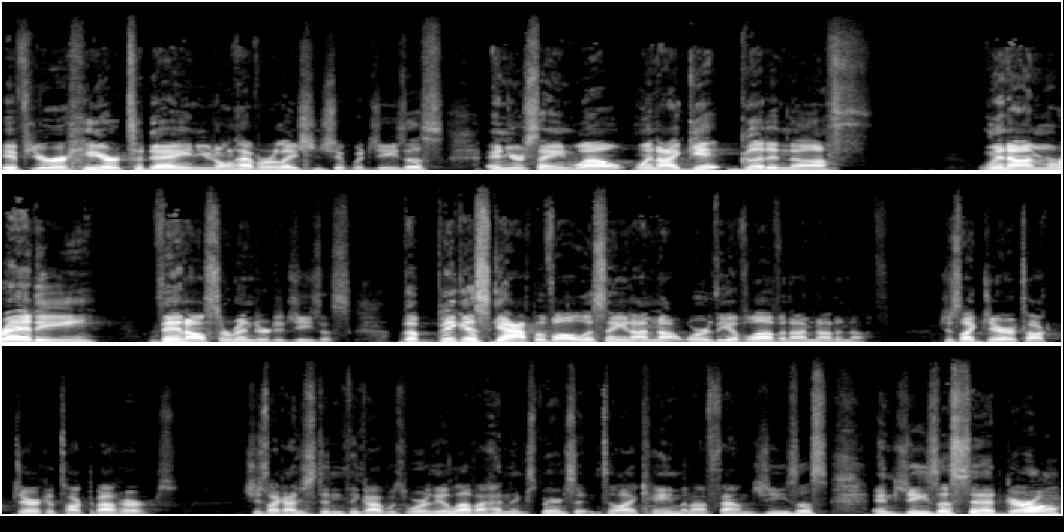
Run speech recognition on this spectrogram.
if you're here today and you don't have a relationship with Jesus and you're saying, well, when I get good enough, when I'm ready, then I'll surrender to Jesus. The biggest gap of all is saying, I'm not worthy of love and I'm not enough. Just like Jerica talked, Jerica talked about hers. She's like, I just didn't think I was worthy of love. I hadn't experienced it until I came and I found Jesus. And Jesus said, Girl,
